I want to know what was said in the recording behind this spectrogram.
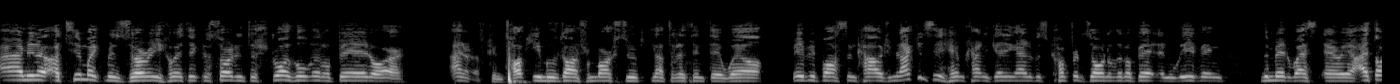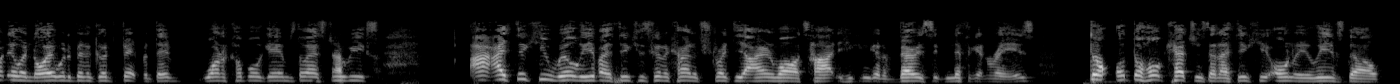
I mean, a, a team like Missouri, who I think is starting to struggle a little bit, or I don't know if Kentucky moved on from Mark Stoops. Not that I think they will. Maybe Boston College. I mean, I can see him kind of getting out of his comfort zone a little bit and leaving the Midwest area. I thought Illinois would have been a good fit, but they've won a couple of games the last few weeks. I, I think he will leave. I think he's going to kind of strike the iron while it's hot. He can get a very significant raise. The, the whole catch is that I think he only leaves though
